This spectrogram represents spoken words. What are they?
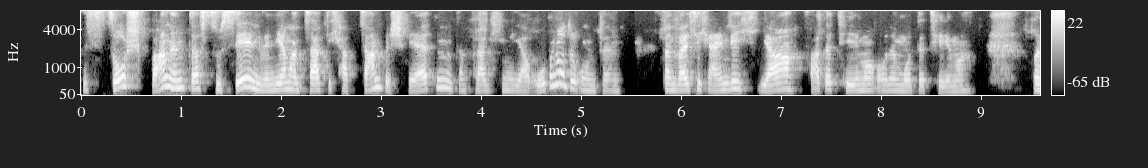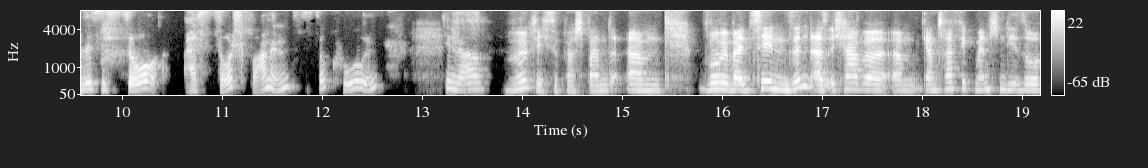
Das ist so spannend, das zu sehen. Wenn jemand sagt, ich habe Zahnbeschwerden, dann frage ich ihn ja oben oder unten dann weiß ich eigentlich, ja, Vaterthema oder Mutterthema. Und es ist so, es ist so spannend, so cool. Genau. Wirklich super spannend. Ähm, wo wir bei Zähnen sind, also ich habe ähm, ganz häufig Menschen, die so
